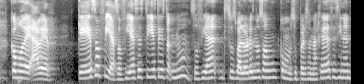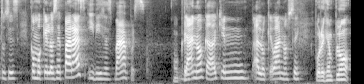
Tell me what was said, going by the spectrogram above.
como de, a ver, ¿qué es Sofía? Sofía es esto y esto y esto. No, Sofía, sus valores no son como su personaje de asesina, entonces como que lo separas y dices, va, pues ya no, cada quien a lo que va, no sé. Por ejemplo,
